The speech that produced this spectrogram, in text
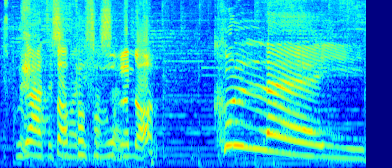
Scusate, siamo No, a per 17. favore, no. Con lei.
